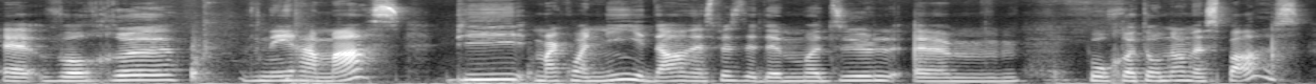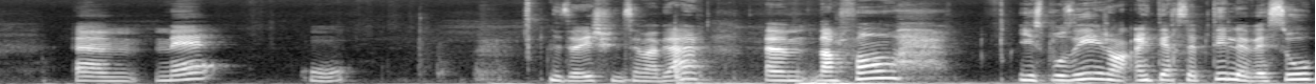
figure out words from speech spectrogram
va revenir à Mars. Puis Mark est dans une espèce de, de module pour retourner en espace. Euh, mais. Oh. Désolée, je finissais ma bière. Euh, dans le fond, il est supposé genre intercepter le vaisseau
